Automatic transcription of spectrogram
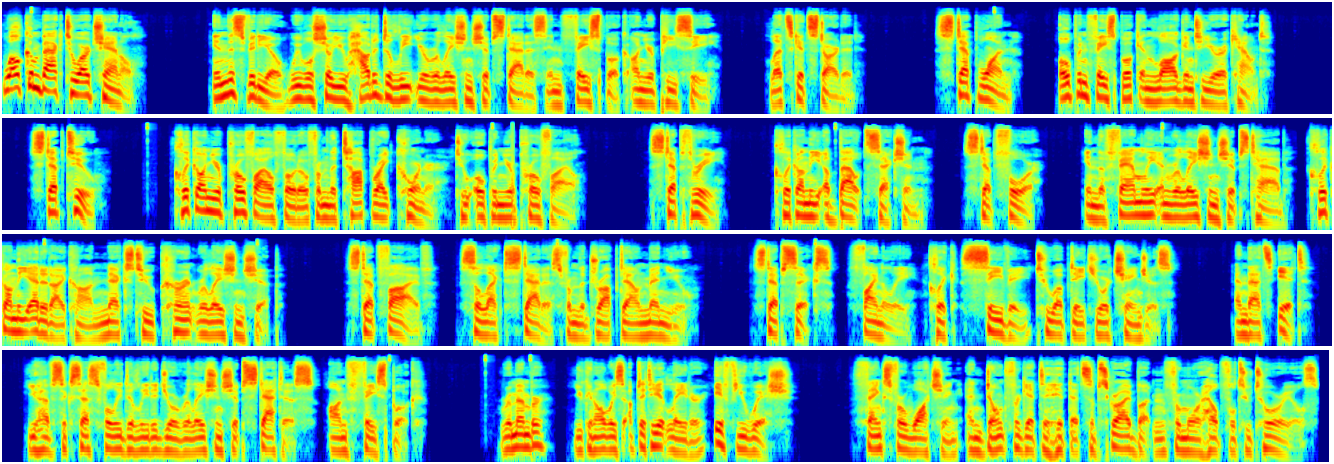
Welcome back to our channel. In this video, we will show you how to delete your relationship status in Facebook on your PC. Let's get started. Step 1. Open Facebook and log into your account. Step 2. Click on your profile photo from the top right corner to open your profile. Step 3. Click on the About section. Step 4. In the Family and Relationships tab, click on the edit icon next to Current Relationship. Step 5. Select Status from the drop-down menu. Step 6. Finally, click Save to update your changes. And that's it. You have successfully deleted your relationship status on Facebook. Remember, you can always update it later if you wish. Thanks for watching and don't forget to hit that subscribe button for more helpful tutorials.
